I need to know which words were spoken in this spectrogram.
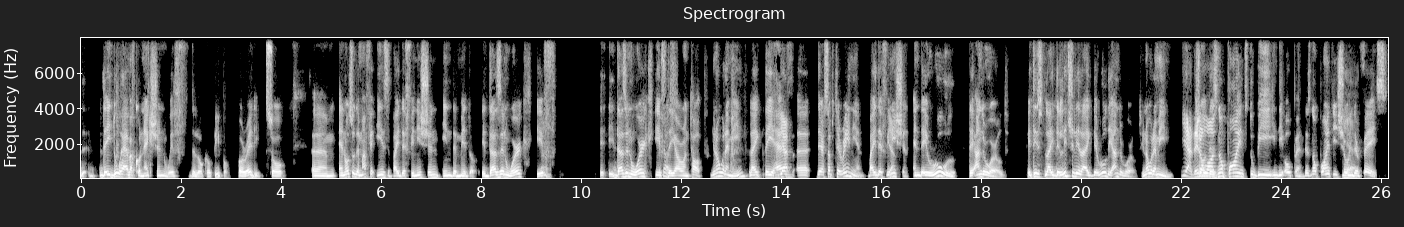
th- they do have a connection with the local people already. So, um, and also the mafia is by definition in the middle. It doesn't work if it, it doesn't work if they are on top. You know what I mean? Like they have, uh, they're subterranean by definition, and they rule the underworld. It is like they literally like they rule the underworld. You know what I mean? yeah they so don't want there's no point to be in the open. There's no point in showing Yeah. their face.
